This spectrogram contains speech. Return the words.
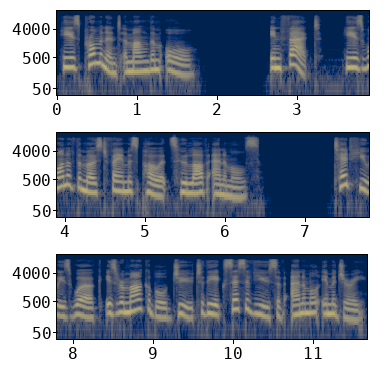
He is prominent among them all. In fact, he is one of the most famous poets who love animals. Ted Hughes' work is remarkable due to the excessive use of animal imagery.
